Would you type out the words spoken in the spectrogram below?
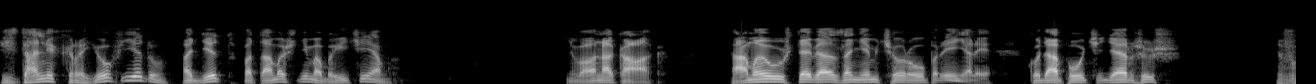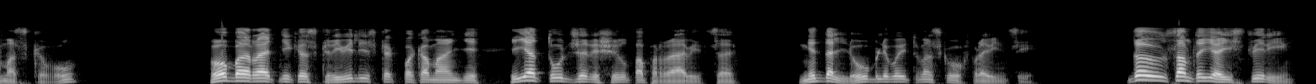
Из дальних краев еду, одет по тамошним обычаям. Вон а как! А мы уж тебя за немчуру приняли. Куда путь держишь? В Москву. Оба ратника скривились, как по команде, и я тут же решил поправиться. Недолюбливают Москву в провинции. Да сам-то я из Твери.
